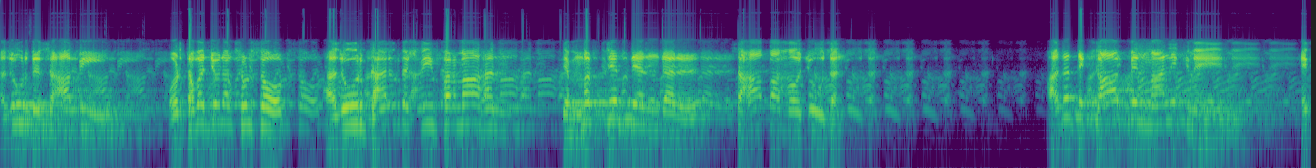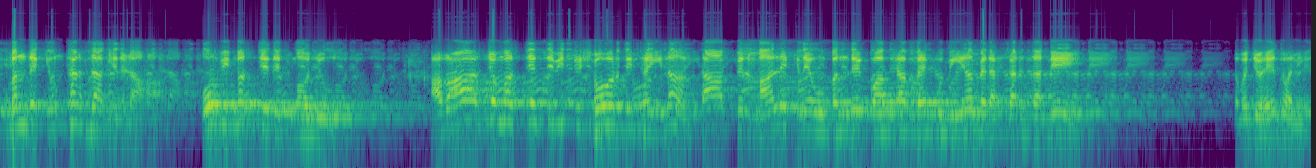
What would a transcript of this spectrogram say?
حضور دے صحابی، اور توجہ نہ سن سو، حضور گھر تشریف فرما ہن کہ مسجد دے اندر صحابہ موجود ہیں حضرت کعب بن مالک نے ایک بندے کے اتھر سا گھنڑا، وہ بھی مسجد وچ موجود۔ آواز جو مسجد دے وچ شور دی تھی نا، کعب بن مالک نے وہ بندے کو آخیا میں کو میاں میرا قرضہ دے توجہ ہے تو علی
